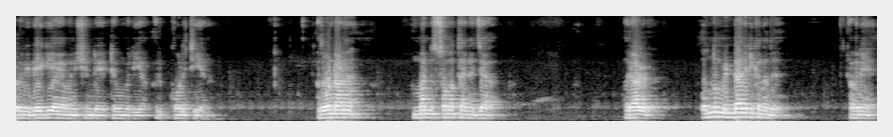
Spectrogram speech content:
ഒരു വിവേകിയായ മനുഷ്യന്റെ ഏറ്റവും വലിയ ഒരു ക്വാളിറ്റിയാണ്. അതുകൊണ്ടാണ് മൻ സ്വമത്ത നജ ഒരാൾ ഒന്നും മിണ്ടാതിരിക്കുന്നത് അവനെ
